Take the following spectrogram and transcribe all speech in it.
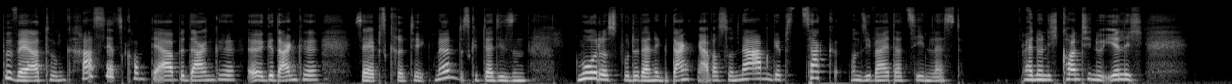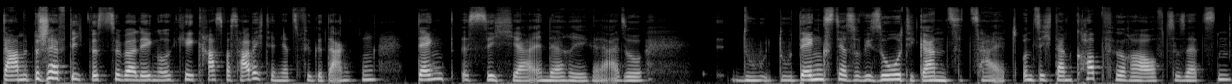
Bewertung, krass, jetzt kommt der Bedanke, äh, Gedanke, Selbstkritik, ne? Es gibt ja diesen Modus, wo du deine Gedanken einfach so Namen gibst, zack, und sie weiterziehen lässt. Wenn du nicht kontinuierlich damit beschäftigt bist zu überlegen, okay, krass, was habe ich denn jetzt für Gedanken, denkt es sich ja in der Regel. Also du, du denkst ja sowieso die ganze Zeit und sich dann Kopfhörer aufzusetzen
